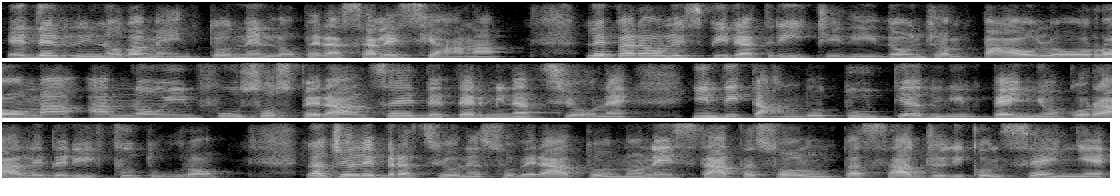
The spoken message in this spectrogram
e del rinnovamento nell'opera salesiana. Le parole ispiratrici di Don Giampaolo Roma hanno infuso speranza e determinazione, invitando tutti ad un impegno corale per il futuro. La celebrazione a Soverato non è stata solo un passaggio di consegne,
